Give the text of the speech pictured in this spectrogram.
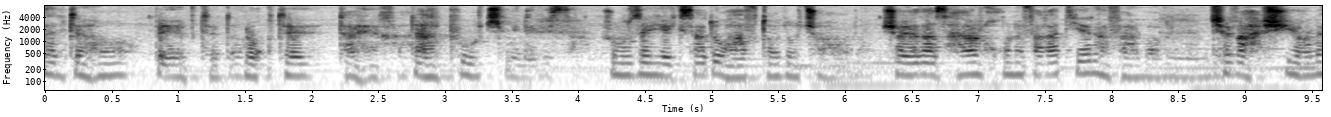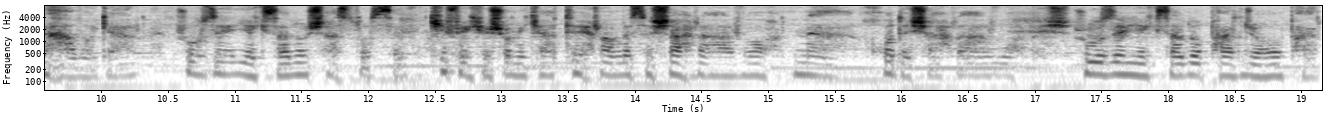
انتها به ابتدا. نقطه ته خط. در پوچ می نویسم روز 174 شاید از هر خونه فقط یه نفر باقی مونده. چه وحشیانه هوا گرمه روز 163 کی فکرشو می‌کرد؟ تهران مثل شهر ارواح؟ نه خود شهر ارواح بشه. روز 155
